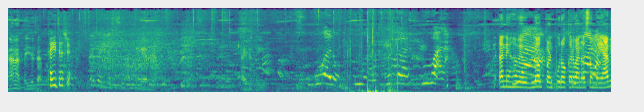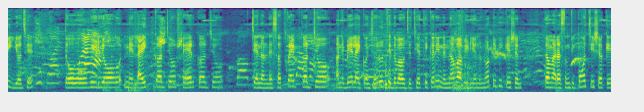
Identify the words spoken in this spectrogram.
ના ના થઈ જશે થઈ જશે? અને હવે બ્લોગ પણ પૂરો કરવાનો સમય આવી ગયો છે. તો વિડીયોને લાઈક કરજો શેર કરજો. ચેનલને સબસ્ક્રાઈબ કરજો અને બેલ આઇકોન જરૂરથી દબાવજો જેથી કરીને નવા વિડીયોનું નોટિફિકેશન તમારા સુધી પહોંચી શકે.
